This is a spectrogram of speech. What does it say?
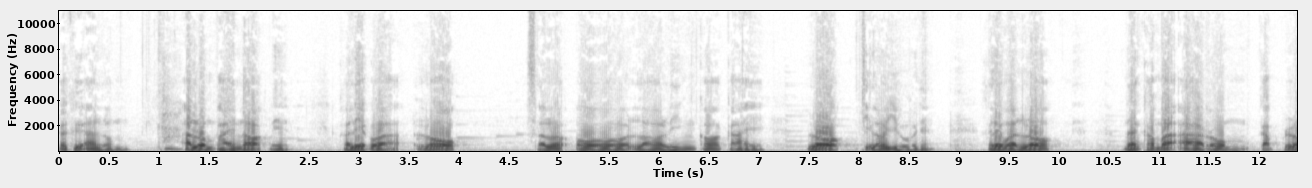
ก็คืออารมณ์ค่ะอารมณ์ภายนอกเนี่ยเขาเรียกว่า โลกสระโอลอลิงกอไก่ โลกที่เราอยู่เนี่ยเขาเรียกว่าโลก นั่นคำว่าอารมณ์กับโล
